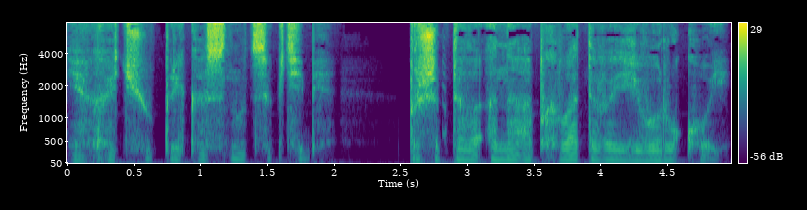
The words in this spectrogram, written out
«Я хочу прикоснуться к тебе», — прошептала она, обхватывая его рукой.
